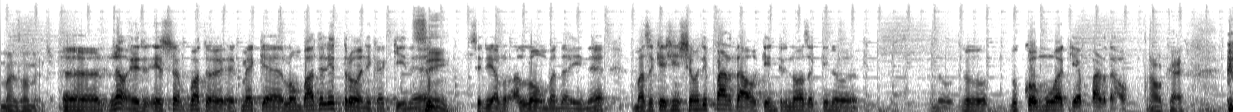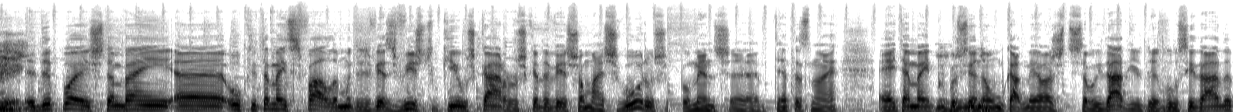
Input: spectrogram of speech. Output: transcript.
mais ou menos. Aham, não, esse bota, é, como é que é? Lombada eletrônica aqui, né? Sim. Seria a lomba daí, né? Mas aqui a gente chama de pardal, que entre nós aqui no, no, no- no comum aqui é pardal. Ok. E Depois também ah, o que também se fala muitas vezes, visto que os carros cada vez são mais seguros, pelo menos ah, tenta-se, não é? E também proporcionam um bocado maiores de estabilidade e de velocidade,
